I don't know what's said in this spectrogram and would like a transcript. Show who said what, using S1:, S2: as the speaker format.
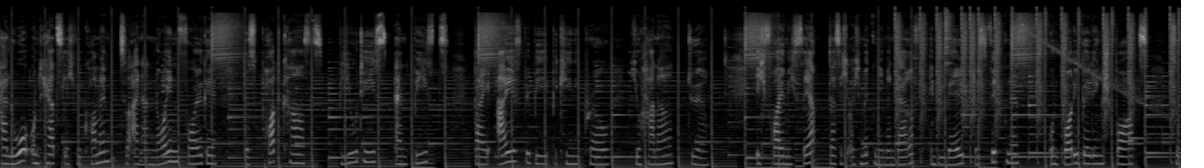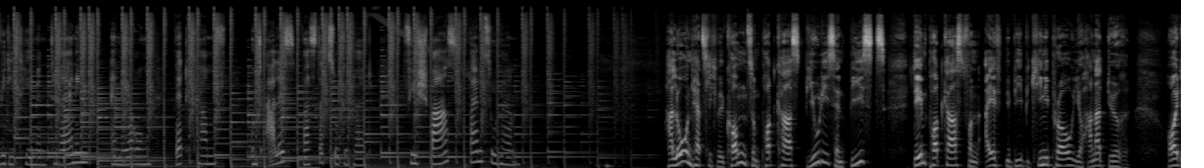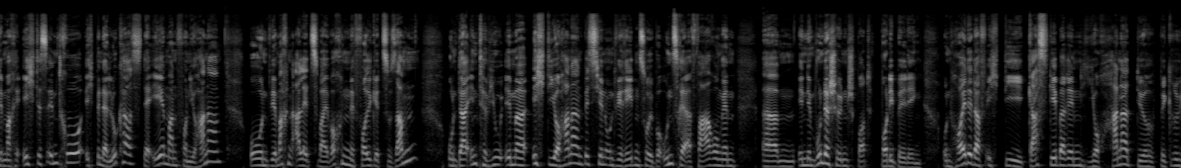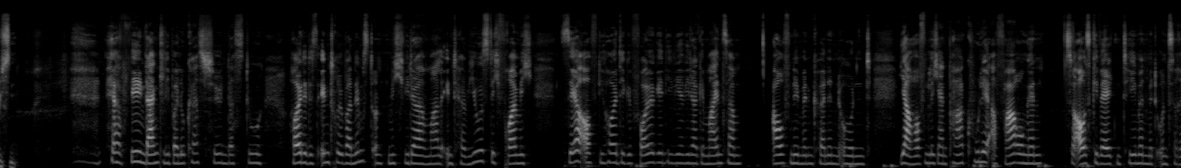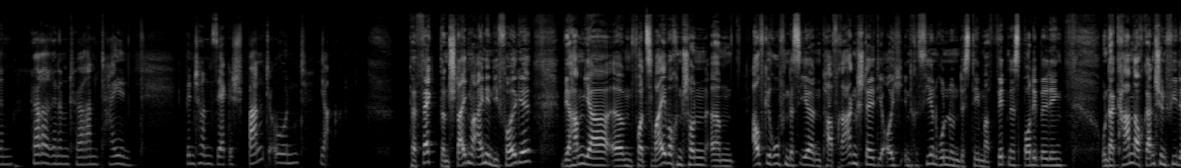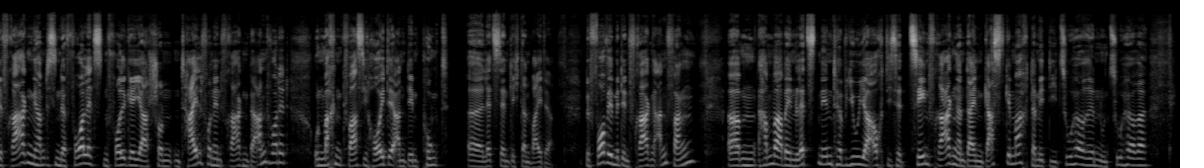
S1: Hallo und herzlich willkommen zu einer neuen Folge des Podcasts Beauties and Beasts bei IFBB Bikini Pro Johanna Dürr. Ich freue mich sehr, dass ich euch mitnehmen darf in die Welt des Fitness- und Bodybuilding-Sports sowie die Themen Training, Ernährung, Wettkampf und alles, was dazugehört. Viel Spaß beim Zuhören.
S2: Hallo und herzlich willkommen zum Podcast Beauties and Beasts, dem Podcast von IFBB Bikini Pro Johanna Dürre. Heute mache ich das Intro. Ich bin der Lukas, der Ehemann von Johanna und wir machen alle zwei Wochen eine Folge zusammen und da interview immer ich die Johanna ein bisschen und wir reden so über unsere Erfahrungen ähm, in dem wunderschönen Sport Bodybuilding. Und heute darf ich die Gastgeberin Johanna Dürr begrüßen.
S1: Ja, vielen Dank, lieber Lukas. Schön, dass du heute das Intro übernimmst und mich wieder mal interviewst. Ich freue mich sehr auf die heutige Folge, die wir wieder gemeinsam aufnehmen können und ja, hoffentlich ein paar coole Erfahrungen zu ausgewählten Themen mit unseren Hörerinnen und Hörern teilen. Bin schon sehr gespannt und ja,
S2: Perfekt, dann steigen wir ein in die Folge. Wir haben ja ähm, vor zwei Wochen schon ähm, aufgerufen, dass ihr ein paar Fragen stellt, die euch interessieren rund um das Thema Fitness, Bodybuilding. Und da kamen auch ganz schön viele Fragen. Wir haben das in der vorletzten Folge ja schon einen Teil von den Fragen beantwortet und machen quasi heute an dem Punkt äh, letztendlich dann weiter. Bevor wir mit den Fragen anfangen, ähm, haben wir aber im letzten Interview ja auch diese zehn Fragen an deinen Gast gemacht, damit die Zuhörerinnen und Zuhörer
